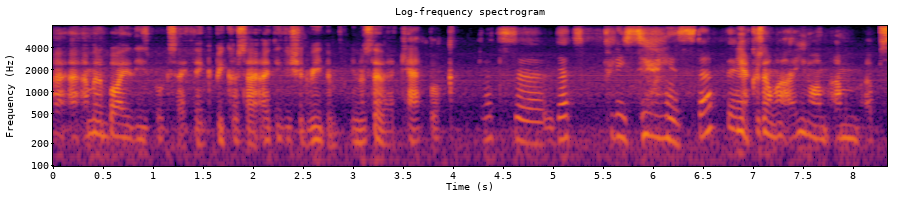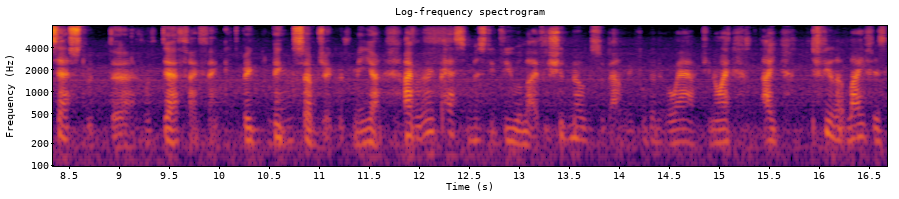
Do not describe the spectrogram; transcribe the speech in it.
I, I'm going to buy these books. I think because I, I think you should read them. You know, instead of that cat book. That's uh, that's pretty serious stuff there. Yeah, because I'm, I, you know, I'm, I'm obsessed with uh, with death. I think it's a big, big subject with me. Yeah, I have a very pessimistic view of life. You should know this about me if we're going to go out. You know, I, I feel that life is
